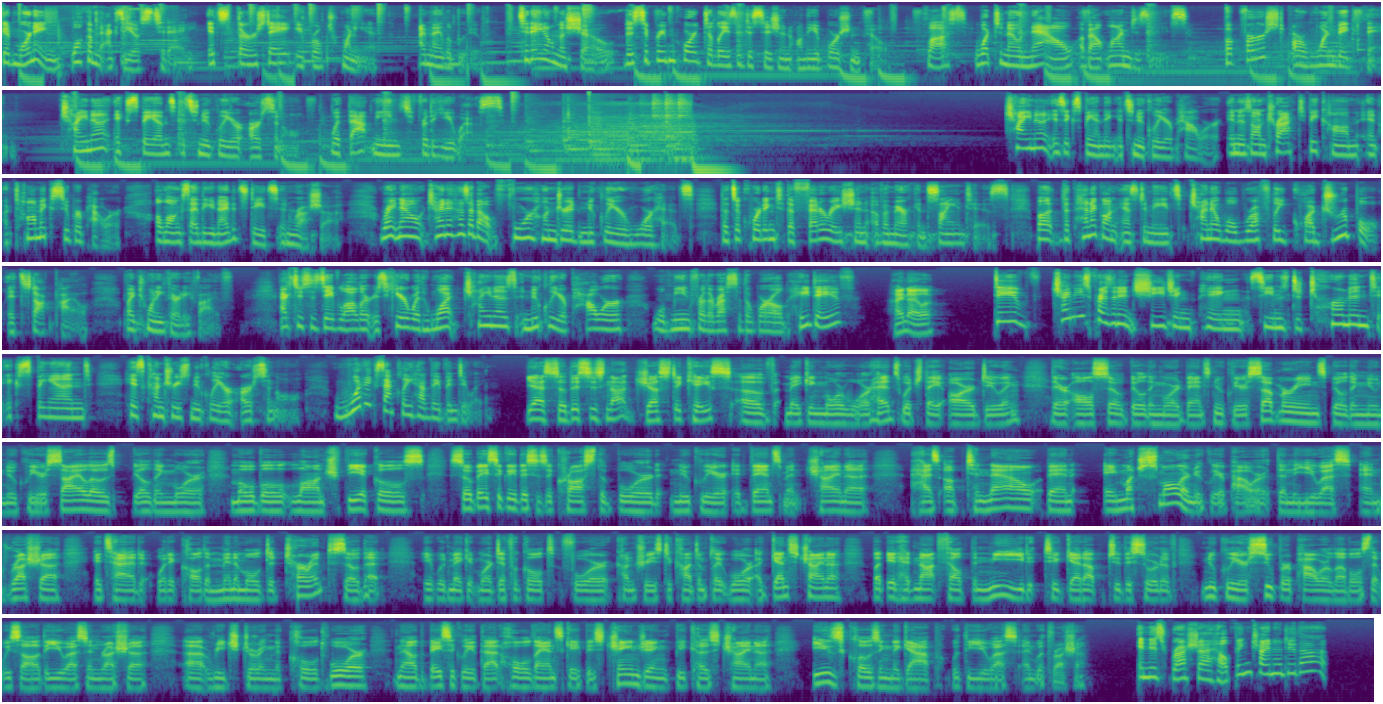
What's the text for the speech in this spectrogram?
Good morning. Welcome to Axios Today. It's Thursday, April 20th. I'm Niala Boodhoo. Today on the show, the Supreme Court delays a decision on the abortion pill, plus what to know now about Lyme disease. But first, our one big thing China expands its nuclear arsenal, what that means for the U.S. China is expanding its nuclear power and is on track to become an atomic superpower alongside the United States and Russia. Right now, China has about 400 nuclear warheads. That's according to the Federation of American Scientists. But the Pentagon estimates China will roughly quadruple its stockpile by 2035. Axios' Dave Lawler is here with what China's nuclear power will mean for the rest of the world. Hey, Dave. Hi, Niala. Dave, Chinese President Xi Jinping seems determined to expand his country's nuclear arsenal. What exactly have they been doing? Yes, yeah, so this is not just a case of making more warheads, which they are doing. They're also building more advanced nuclear submarines, building new nuclear silos, building more mobile launch vehicles. So basically, this is across the board nuclear advancement. China has up to now been a much smaller nuclear power than the US and Russia. It's had what it called a minimal deterrent, so that it would make it more difficult for countries to contemplate war against China, but it had not felt the need to get up to the sort of nuclear superpower levels that we saw the US and Russia uh, reach during the Cold War. Now, basically, that whole landscape is changing because China is closing the gap with the US and with Russia. And is Russia helping China do that?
